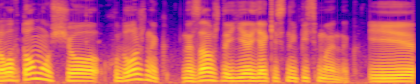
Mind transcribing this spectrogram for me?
Справа в тому, що художник не завжди є якісний письменник. І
